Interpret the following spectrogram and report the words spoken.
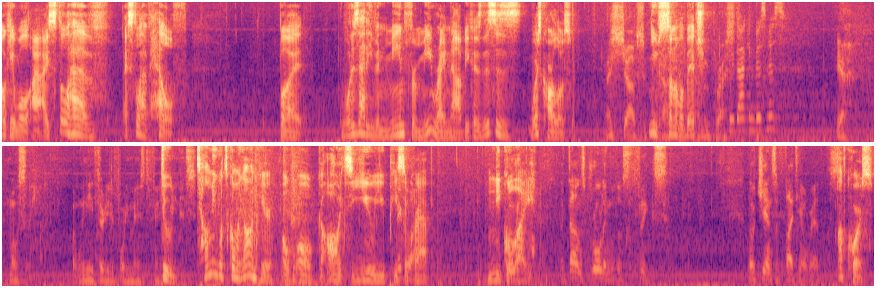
Okay, well, I, I still have I still have health. But what does that even mean for me right now? Because this is where's Carlos? Nice job, Super You Cop. son of a bitch. I'm We impressed. back in business? Yeah, mostly. But we need 30 to 40 minutes to finish Dude, maintenance. tell me what's going on here. Oh, oh, God. oh, it's you, you piece of crap. Nikolai. The town's crawling with those freaks. No chance of fighting our way out of this. Of course.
